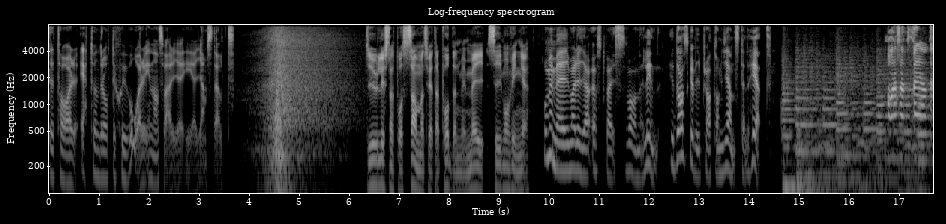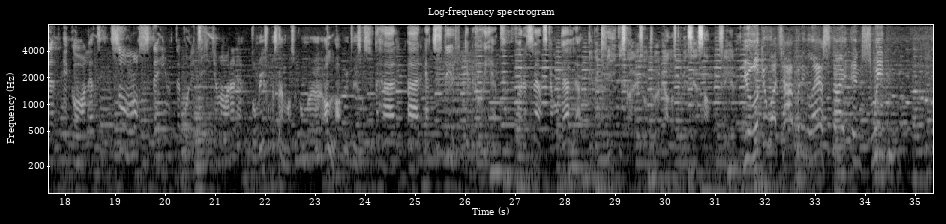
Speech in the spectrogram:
det tar 187 år innan Sverige är jämställt. Du lyssnar på Samhällsvetarpodden med mig Simon Winge. Och med mig Maria Östberg Svanelind. Idag ska vi prata om jämställdhet. Bara för att vädret är galet så måste inte politiken vara det. Om vi får bestämma så kommer alla utvisas. Det här är ett styrkebesked för den svenska modellen. Blir det krig i Sverige så tror jag vi alla skulle vilja se en samlingsregering. You look at what's happening last night in Sweden.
